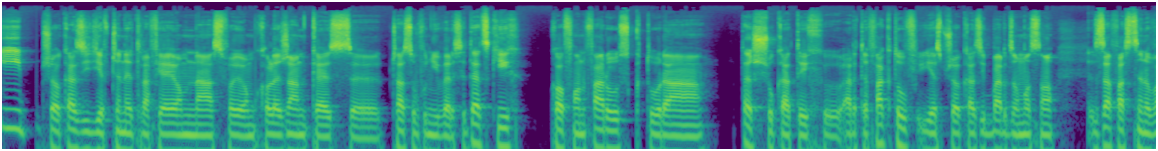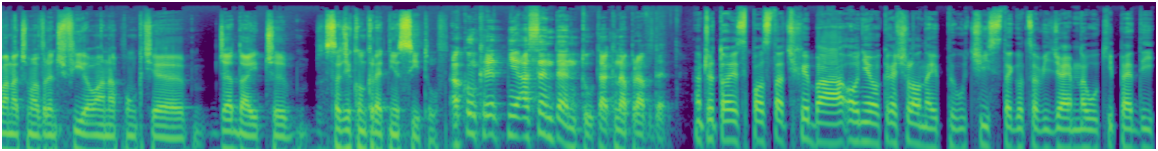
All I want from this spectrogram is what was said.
I przy okazji dziewczyny trafiają na swoją koleżankę z e, czasów uniwersyteckich, Kofon Farus, która też szuka tych artefaktów i jest przy okazji bardzo mocno zafascynowana, czy ma wręcz fioła na punkcie Jedi, czy w zasadzie konkretnie Sithów. A konkretnie Ascendentu tak naprawdę. Znaczy to jest postać chyba o nieokreślonej płci, z tego co widziałem na Wikipedii.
